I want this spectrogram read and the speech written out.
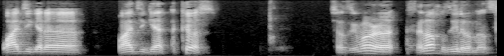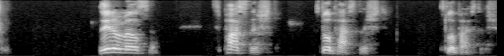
why did he get a? Why did he get a curse? Gemara, Zilva Milson. Milson. It's past. Still past. Still past nicht.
